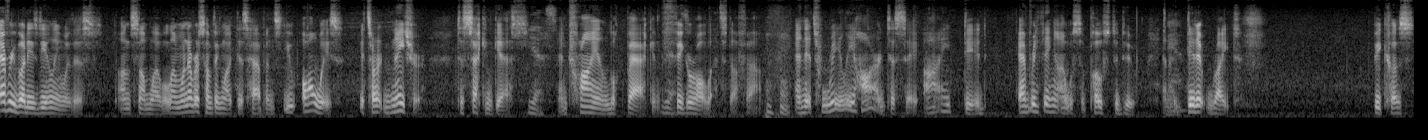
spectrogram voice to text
everybody's dealing with this on some level. And whenever something like this happens, you always, it's our nature to second guess Yes. and try and look back and Yes. figure all that stuff out. Mm-hmm. And it's really hard to say, I did everything I was supposed to do and I did it right. Because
